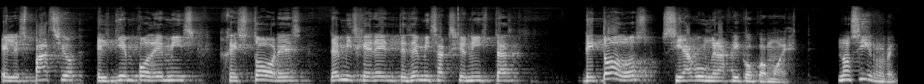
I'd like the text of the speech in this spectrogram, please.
el espacio, el tiempo de mis gestores, de mis gerentes, de mis accionistas, de todos, si hago un gráfico como este. No sirve.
